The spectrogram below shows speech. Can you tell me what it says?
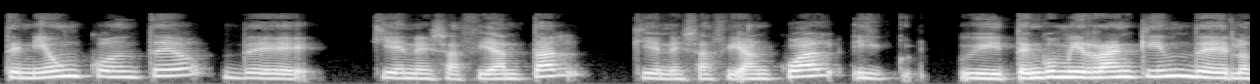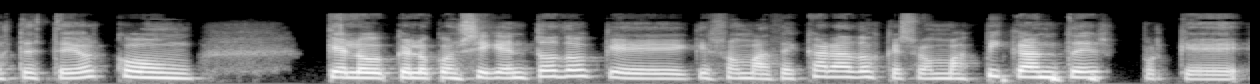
tenía un conteo de quienes hacían tal, quienes hacían cual y, y tengo mi ranking de los testeos con que lo, que lo consiguen todo, que, que son más descarados, que son más picantes, porque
